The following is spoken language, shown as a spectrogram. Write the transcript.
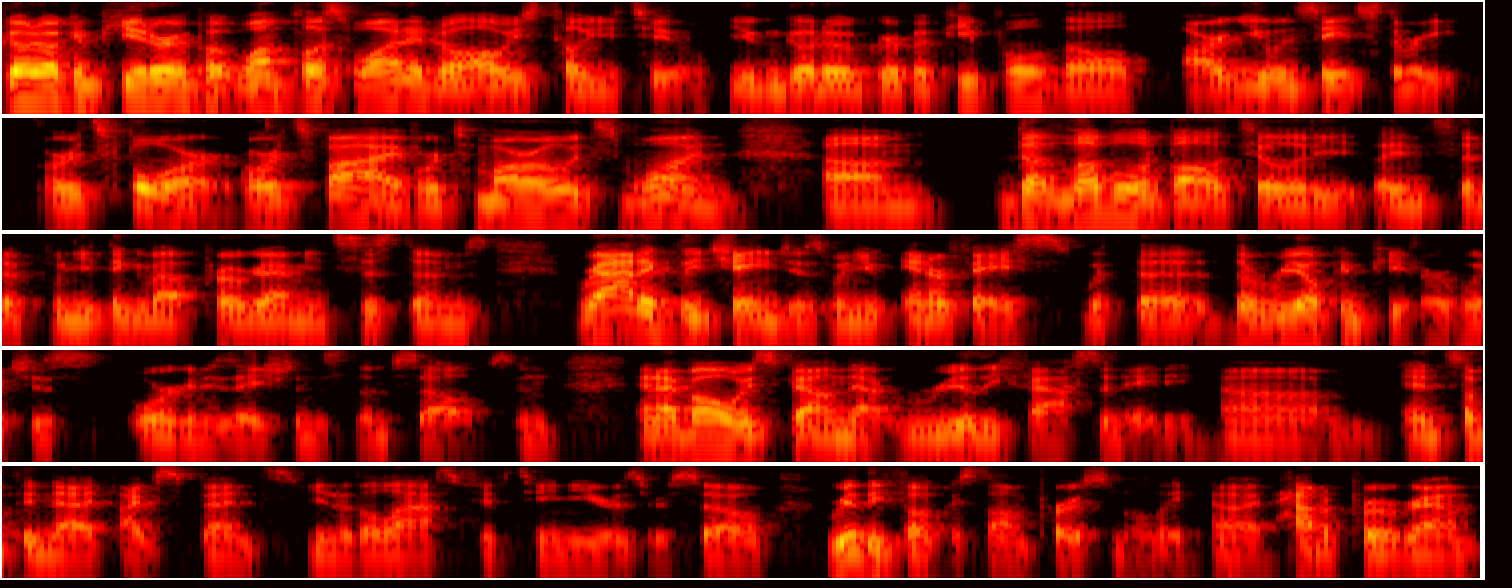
go to a computer and put one plus one, it'll always tell you two. You can go to a group of people, they'll argue and say it's three, or it's four, or it's five, or tomorrow it's one. Um, the level of volatility instead of when you think about programming systems radically changes when you interface with the the real computer which is organizations themselves. And and i've always found that really fascinating um, and something that i've spent you know the last 15 years or so really focused on personally uh, how to program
